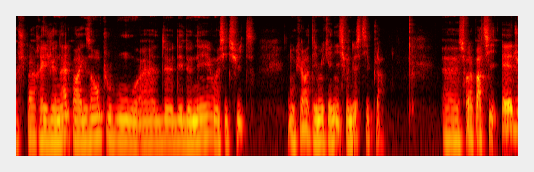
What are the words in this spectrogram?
je sais pas, régional par exemple, ou euh, des données, ou ainsi de suite. Donc il y aura des mécanismes de ce type-là. Euh, sur la partie Edge,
